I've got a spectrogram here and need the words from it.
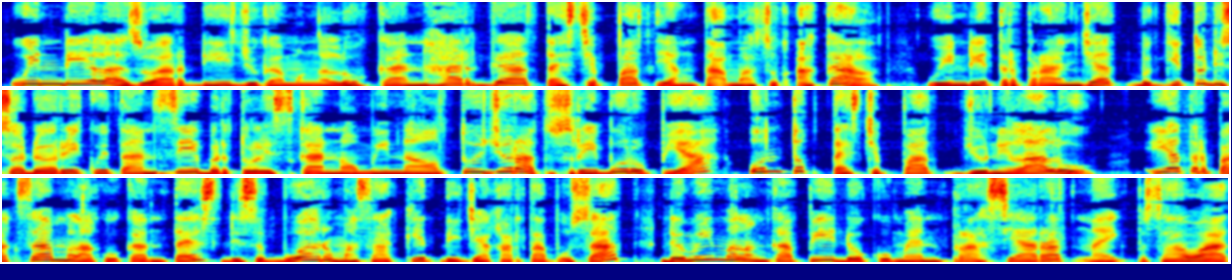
Windy Lazuardi juga mengeluhkan harga tes cepat yang tak masuk akal. Windy terperanjat begitu disodori kwitansi bertuliskan nominal Rp700.000 untuk tes cepat Juni lalu. Ia terpaksa melakukan tes di sebuah rumah sakit di Jakarta Pusat demi melengkapi dokumen prasyarat naik pesawat.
